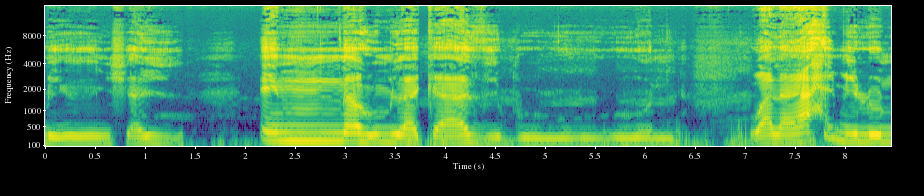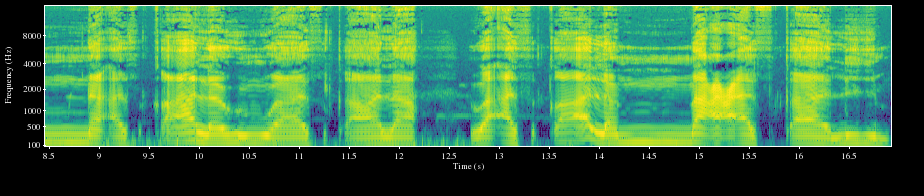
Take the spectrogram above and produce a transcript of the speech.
من شيء. إنهم لكاذبون ولا يحملن أثقالهم وأثقالا وأثقالا مع أثقالهم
